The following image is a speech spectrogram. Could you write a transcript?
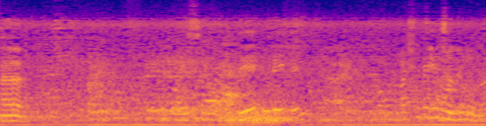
হ্যাঁ। দে এটাই দে তিনশো দিব না?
